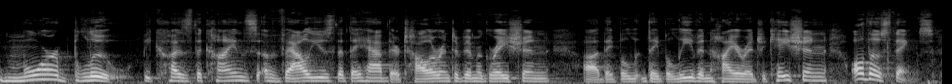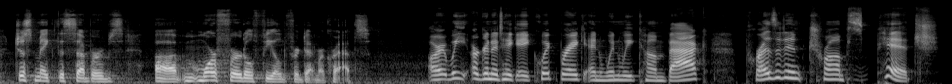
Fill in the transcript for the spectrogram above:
more blue because the kinds of values that they have, they're tolerant of immigration, uh, they, be- they believe in higher education, all those things just make the suburbs uh, more fertile field for Democrats. All right, we are going to take a quick break, and when we come back, President Trump's pitch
